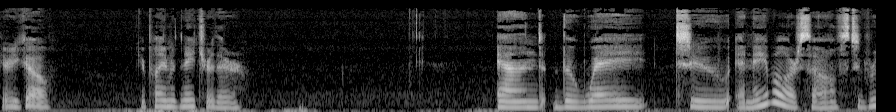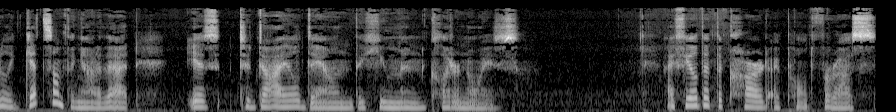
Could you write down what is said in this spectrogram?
There you go. You're playing with nature there. And the way to enable ourselves to really get something out of that is to dial down the human clutter noise. I feel that the card I pulled for us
